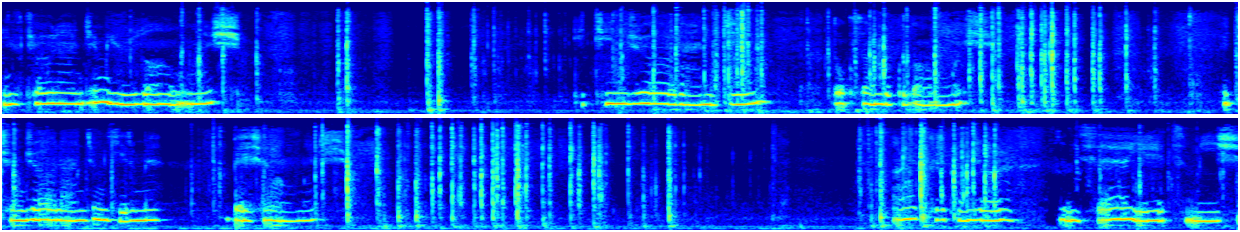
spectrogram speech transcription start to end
İlk öğrencim 100 almış. İkinci öğrencim 99 almış. Üçüncü öğrencim 25 almış. Ay 40. öğrencim ise 70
